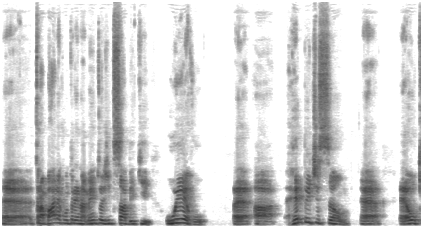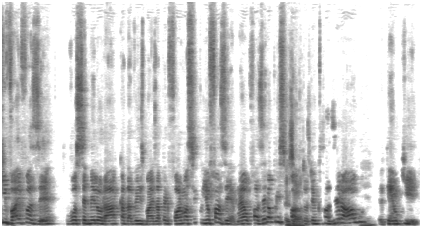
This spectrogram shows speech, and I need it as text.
é, trabalha com treinamento, a gente sabe que o erro, é, a repetição, é, é o que vai fazer você melhorar cada vez mais a performance e o fazer, né? O fazer é o principal. Então, eu tenho que fazer algo, uhum. eu tenho que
